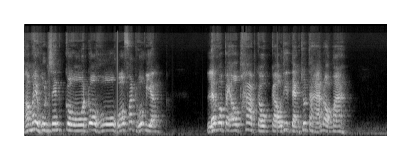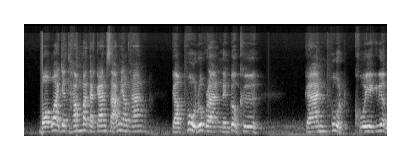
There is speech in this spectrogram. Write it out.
ทำให้ฮุนเซนโกรธโอ้โหหัวฟัดหัวเวียง แล้วก็ไปเอาภาพเก่าๆที่แต่งชุดทหารออกมา บอกว่าจะทำมาตรการสามแนวทางกับผู้รุกรานหนึ่งก็คือ การพูดคุยเรื่อง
